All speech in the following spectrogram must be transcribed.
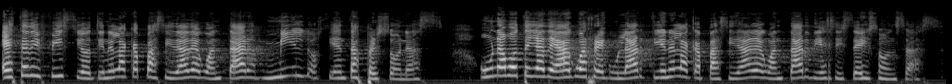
Este edificio tiene la capacidad de aguantar 1.200 personas. Una botella de agua regular tiene la capacidad de aguantar 16 onzas.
